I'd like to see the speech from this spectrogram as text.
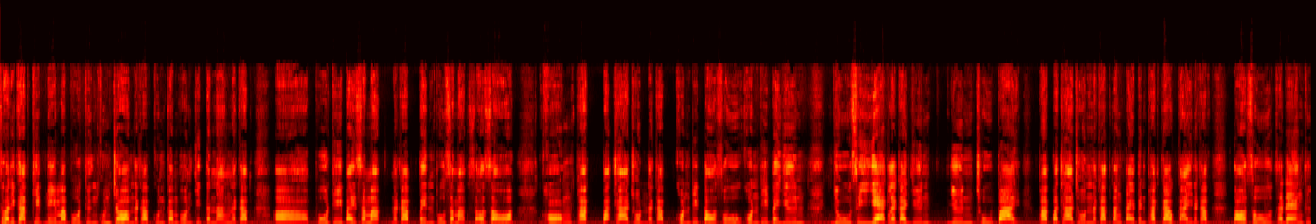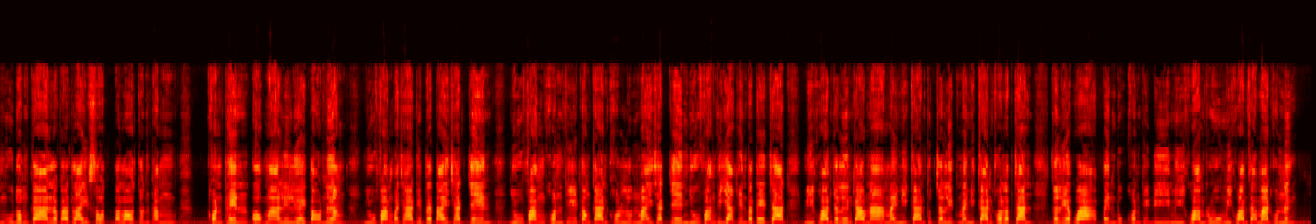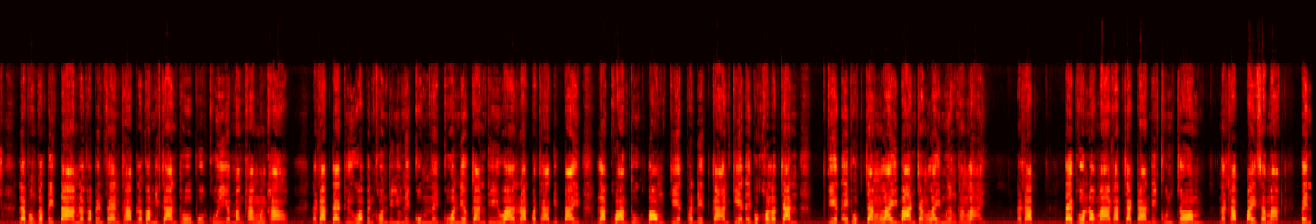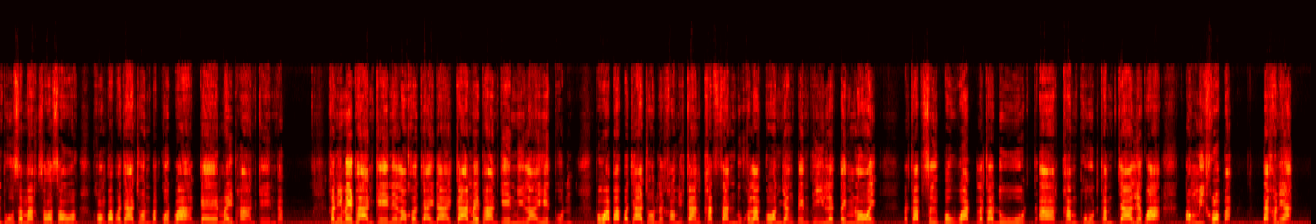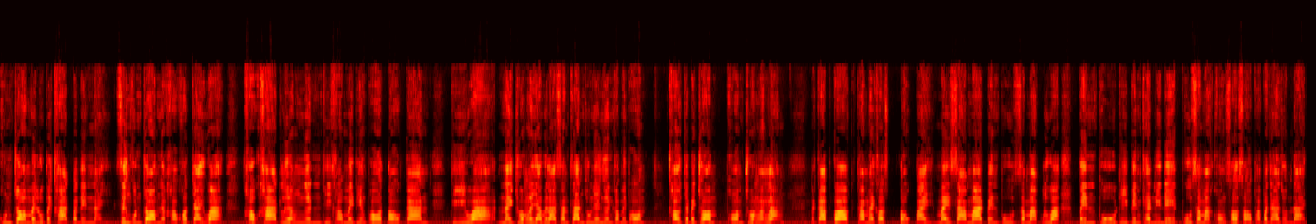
สวัสดีครับ คลิปนี้มาพูดถึงคุณจอมนะครับ คุณกำพลจิตนังนะครับผู้ที่ไปสมัครนะครับ เป็นผู้สมัครสสของพรรคประชาชนนะครับ คนที่ต่อสู้คนที่ไปยืนอยู่สี่แยกและก็ยืนยืนชูป้ายพรรคประชาชนนะครับ ตั้งแต่เป็นพรรคก้าวไกลนะครับ ต่อสู้แสดงถึงอุดมการแล้วก็ไลฟ์สดตลอดจนทำ คอนเทนต์ออกมาเรื่อยๆ ต่อเนื่อง อยู่ฝั่งประชาธิปไตยชัดเจน อยู่ฝั่งคนที่ต้องการคนรุ่นใหม่ชัดเจน อยู่ฝั่งที่อยากเห็นประเทศชาติ มีความเจริญก้าวหน้า ไม่มีการทุจริต ไม่มีการคอร์รัปชันก็เรียกว่าเป็นบุคคลที่ดีมีความรู้มีความสามารถคนหนึ่ง แล้วผมก็ติดตามแล้วก็เป็นแฟนคลับ แล้วก็มีการโทรพูดคุยกันบางครั้งบางข่าวนะครับแต่ถือว่าเป็นคนที่อยู่ในกลุ่มในกวนเดียวกันที่ว่ารักประชาธิปไตย รักความถูกต้องเกลียดเผด็จการเกลียดไอ้พวกคอร์รัปชัน เกลียดไอ้พวกจังไรบ้านจังไรเมืองทั้งหลายนะครับ แต่ผลออกมาครับจากการที่คุณจอมนะครับ ไปสมัครเป็นผู้สมัครสสของพรรคประชาชนปรากฏว่าแกไม่ผ่านเกณฑ์ครับคราวนี้ไม่ผ่านเกณฑ์เนี่ยเราเข้าใจได้ การไม่ผ่านเกณฑ์มีหลายเหตุผล เพราะว่าพรรคประชาชนนะเขามีการคัดสรรบุคลากรอย่างเต็มที่และเต็มร้อยนะครับสืบประวัติแล้วก็ดูอ่าคำพูดคำจาเรียกว่าต้องมีครบอะแต่คราวนี้ คุณจอมไม่รู้ไปขาดประเด็นไหน ซึ่งคุณจอมเนี่ยเขาเข้าใจว่าเขาขาดเรื่องเงินที่เขาไม่เพียงพอต่อการที่ว่าในช่วงระยะเวลาสั้นๆ ช่วงนี้เงินเขาไม่พร้อม เขาจะไปช้อมพร้อมช่วงหลังๆนะครับก็ทำให้เขาตกไปไม่สามารถเป็นผู้สมัครหรือว่าเป็นผู้ที่เป็นแคนดิเดตผู้สมัครของสสพรรคประชาชนได้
